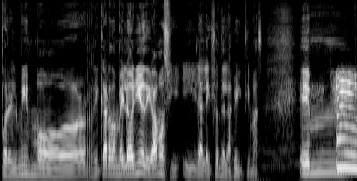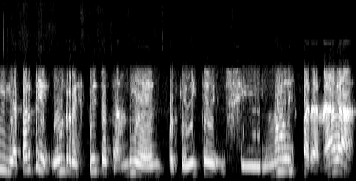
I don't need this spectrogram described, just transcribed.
por, el mismo Ricardo Melonio, digamos, y, la elección de las víctimas. Em, sí, y aparte un respeto también, porque, viste, si no es para nada,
